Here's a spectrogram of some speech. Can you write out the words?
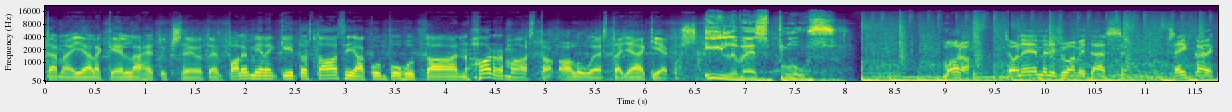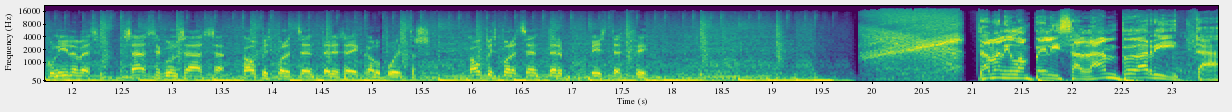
tämän jälkeen lähetykseen, joten paljon mielenkiintoista asiaa, kun puhutaan harmaasta alueesta jääkiekossa. Ilves Plus. Moro, se on Emeli Suomi tässä. Seikkaile kun ilves, säässä kun säässä. Kauppispoilet Centerin seikkailupuistossa. Kauppispoiletcenter.fi Tämän illan pelissä lämpöä riittää.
